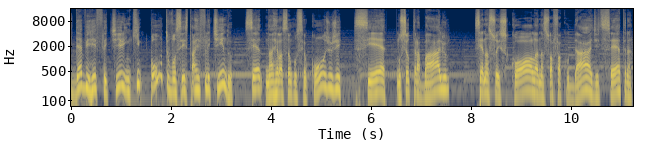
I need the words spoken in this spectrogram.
E deve refletir em que ponto você está refletindo se é na relação com seu cônjuge, se é no seu trabalho, se é na sua escola, na sua faculdade, etc.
